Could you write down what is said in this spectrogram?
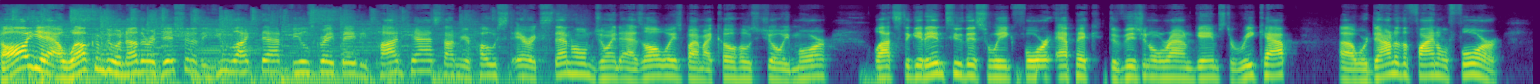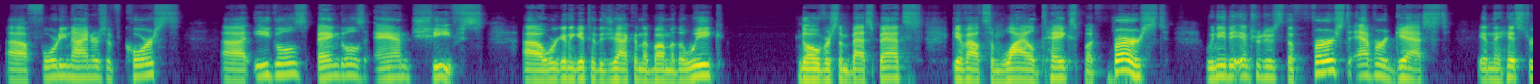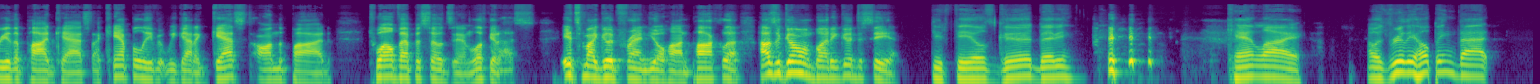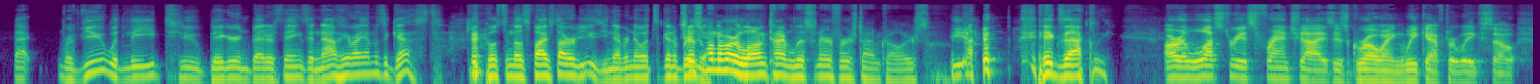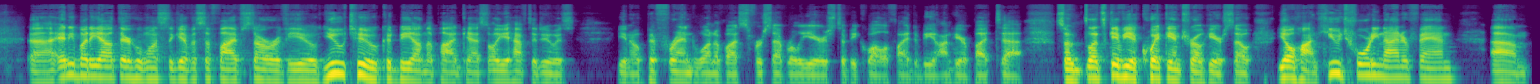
Oh, yeah. Welcome to another edition of the You Like That Feels Great Baby podcast. I'm your host, Erik Stenholm, joined as always by my co host, Joey Moore. Lots to get into this week. Four epic divisional round games to recap. Uh, we're down to the final four uh, 49ers, of course, uh, Eagles, Bengals, and Chiefs. Uh, we're going to get to the Jack and the Bum of the week, go over some best bets, give out some wild takes. But first, we need to introduce the first ever guest in the history of the podcast. I can't believe it. We got a guest on the pod, 12 episodes in. Look at us. It's my good friend Johann Pacla. How's it going, buddy? Good to see you. Dude, feels good, baby. Can't lie. I was really hoping that that review would lead to bigger and better things. And now here I am as a guest. Keep posting those five star reviews. You never know what's going to bring. Just you. one of our longtime listener, first time callers. Yeah. exactly. Our illustrious franchise is growing week after week. So, uh, anybody out there who wants to give us a five star review, you too could be on the podcast. All you have to do is, you know, befriend one of us for several years to be qualified to be on here. But uh, so let's give you a quick intro here. So, Johann, huge 49er fan. Um,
